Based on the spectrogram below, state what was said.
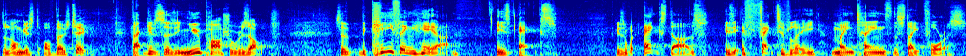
the longest of those two. That gives us a new partial result. So the key thing here is x, because what x does is it effectively maintains the state for us.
